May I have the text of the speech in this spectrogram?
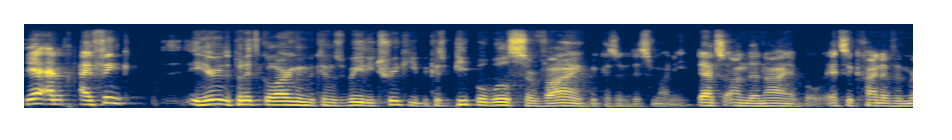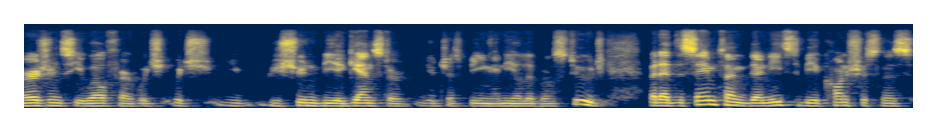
Yeah, and I think here the political argument becomes really tricky because people will survive because of this money. That's undeniable. It's a kind of emergency welfare which which you, you shouldn't be against or you're just being a neoliberal stooge. But at the same time, there needs to be a consciousness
